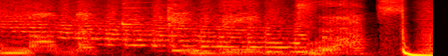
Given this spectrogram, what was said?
Mama, give me drops.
